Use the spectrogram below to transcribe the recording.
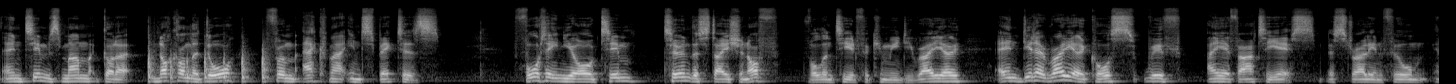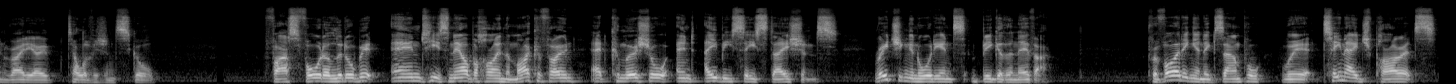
and Tim's mum got a knock on the door from ACMA inspectors. 14 year old Tim turned the station off, volunteered for community radio, and did a radio course with AFRTS, Australian Film and Radio Television School. Fast forward a little bit, and he's now behind the microphone at commercial and ABC stations, reaching an audience bigger than ever. Providing an example where teenage pirates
